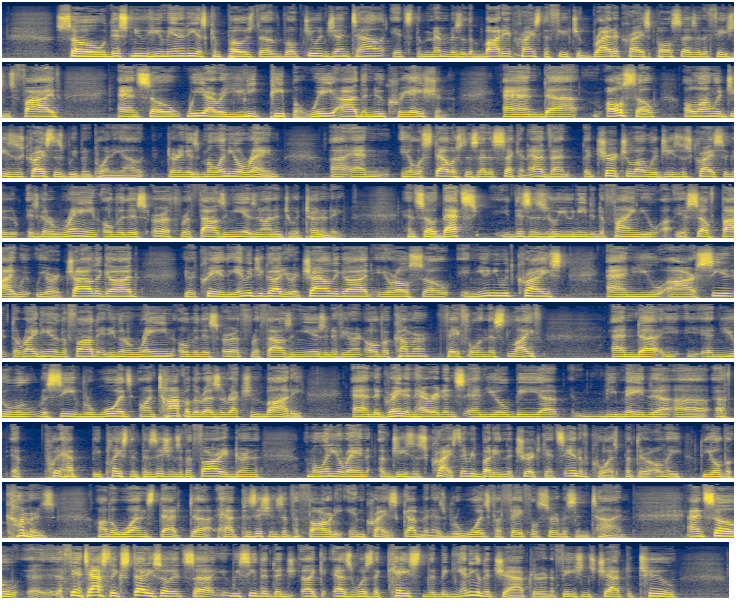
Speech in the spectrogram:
So, this new humanity is composed of both Jew and Gentile. It's the members of the body of Christ, the future bride of Christ, Paul says in Ephesians 5. And so, we are a unique people. We are the new creation. And uh, also, along with Jesus Christ, as we've been pointing out, during his millennial reign, uh, and he'll establish this at his second advent. The church, along with Jesus Christ, is going to reign over this earth for a thousand years and on into eternity. And so that's this is who you need to define you uh, yourself by. We, we are a child of God. You're created in the image of God. You're a child of God. You're also in union with Christ, and you are seated at the right hand of the Father, and you're going to reign over this earth for a thousand years. And if you're an overcomer, faithful in this life, and uh, and you will receive rewards on top of the resurrection body and a great inheritance, and you'll be uh, be made uh, uh, put have be placed in positions of authority during the millennial reign of Jesus Christ. Everybody in the church gets in, of course, but they're only the overcomers are the ones that uh, have positions of authority in Christ's government as rewards for faithful service in time. And so, uh, a fantastic study. So it's uh, we see that the like as was the case at the beginning of the chapter in Ephesians chapter two,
